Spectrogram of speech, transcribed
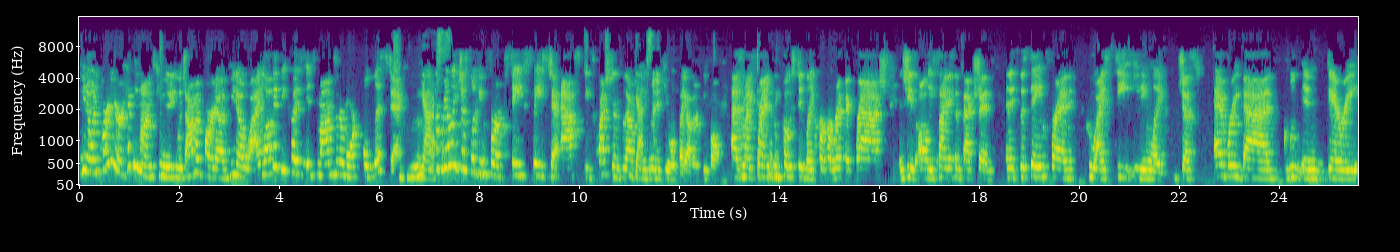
you know, and part of your hippie moms community, which I'm a part of, you know, I love it because it's moms that are more holistic. Mm-hmm. Yes. They're really just looking for a safe space to ask these questions without yes. being ridiculed by other people. As my friend who posted like her horrific rash and she has all these sinus infections, and it's the same friend who I see eating like just every bad gluten, dairy,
